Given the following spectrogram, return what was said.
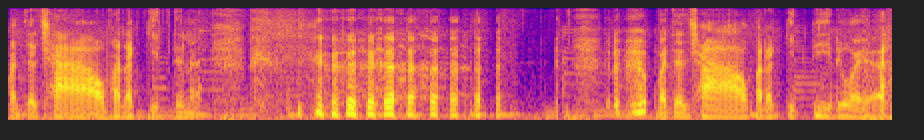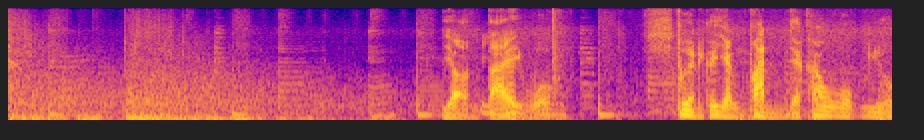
มันจะชาวภารกิจด้วยแหละ มันจะชาวภารกิจพี่ด้วยอะ ยอมตายวง เพื่อนก็ยังพันจะเข้าวงอยู่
